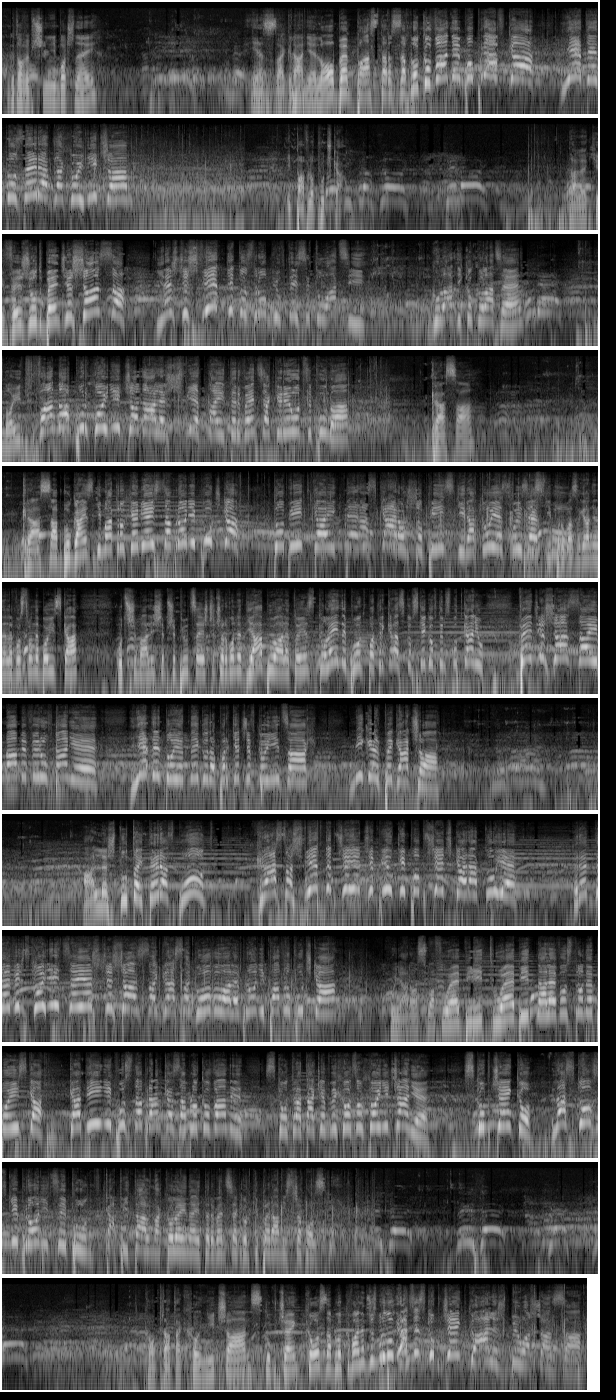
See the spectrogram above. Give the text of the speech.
Gotowy przy linii bocznej. Jest zagranie lobem, Pastars zablokowany, poprawka! 1 do 0 dla Chojniczan. I Pawlo Puczka. Daleki wyrzut, będzie szansa! Jeszcze świetnie to zrobił w tej sytuacji Guladi Kokoladze. No i trwa napór Chojniczan, ale świetna interwencja Kryło Cypuna. Grasa. Grasa, Bugański ma trochę miejsca, broni Puczka! Dobitka i teraz Karol Szopiński ratuje swój zespół. Próba zagrania na lewą stronę boiska. Utrzymali się przy piłce jeszcze Czerwone Diabły, ale to jest kolejny błąd Patryka Laskowskiego w tym spotkaniu. Będzie szansa i mamy wyrównanie. Jeden do jednego na parkiecie w Kojnicach. Miguel Pegacza. Ależ tutaj teraz błąd! Grasa, świetne przejęcie piłki, poprzeczka ratuje! Red Devils Chojnice, jeszcze szansa, Grasa głową, ale broni Pawlo Puczka. Jarosław Łebit, Łebit na lewą stronę boiska. Kadini, pusta bramka, zablokowany. Z kontratakiem wychodzą Chojniczanie. Skupczenko, Laskowski broni Cypun. Kapitalna kolejna interwencja golkipera mistrza Polski. Kontratak Chojniczan, Skupczenko, zablokowany przez Bruno Skupczenko, ależ była szansa.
